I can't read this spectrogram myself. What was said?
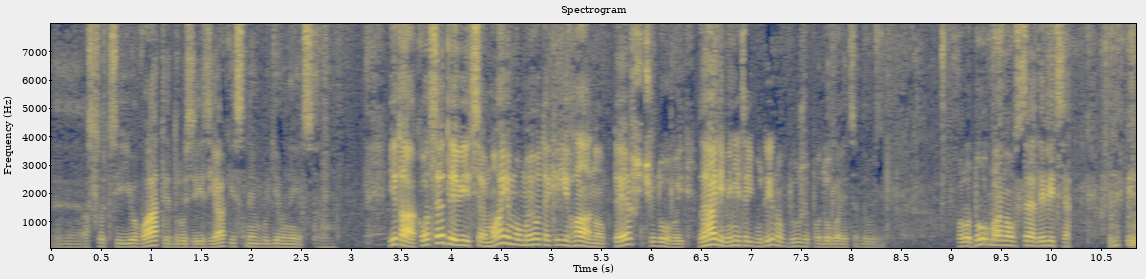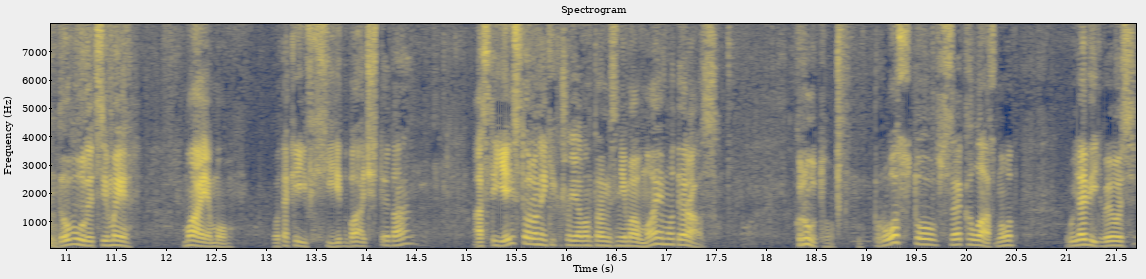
е, асоціювати, друзі, з якісним будівництвом. І так, оце дивіться, маємо ми отакий ганок, теж чудовий. Взагалі мені цей будинок дуже подобається, друзі. Продумано все, дивіться. До вулиці ми маємо отакий вхід, бачите, да? А з тієї сторони, тільки що я вам там знімав, маємо терас. Круто. Просто все класно. От уявіть, ви ось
